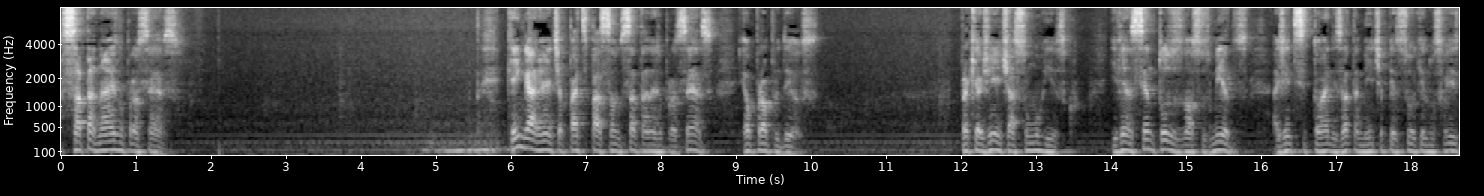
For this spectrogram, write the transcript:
Satanás no processo. Quem garante a participação de Satanás no processo é o próprio Deus. Para que a gente assuma o risco. E vencendo todos os nossos medos, a gente se torne exatamente a pessoa que Ele nos fez,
